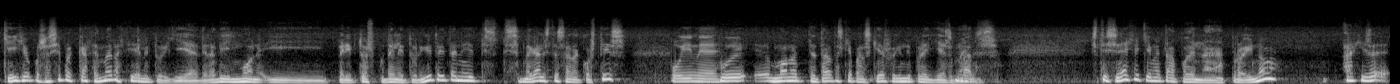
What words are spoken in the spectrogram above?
Και είχε, όπως σας είπα, κάθε μέρα θεία λειτουργία. Δηλαδή, μόνο, η περιπτώση που δεν λειτουργείται ήταν της μεγάλης Τεσσαρακοστής. Που είναι. Που ε, μόνο Τετάρτε και Παρασκευές που γίνεται προηγιασμένε. Στη συνέχεια και μετά από ένα πρωινό άρχιζε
